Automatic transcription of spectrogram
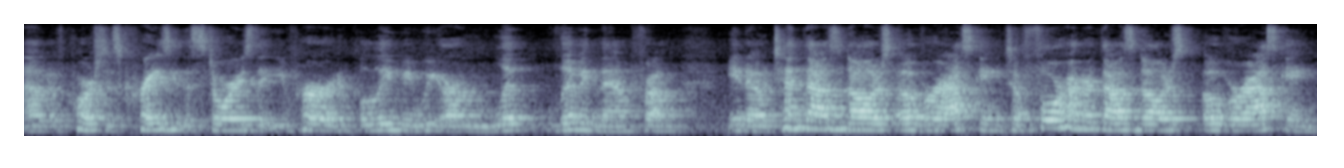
um, of course, it's crazy the stories that you've heard. Believe me, we are li living them from, you know, ten thousand dollars over asking to four hundred thousand dollars over asking.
